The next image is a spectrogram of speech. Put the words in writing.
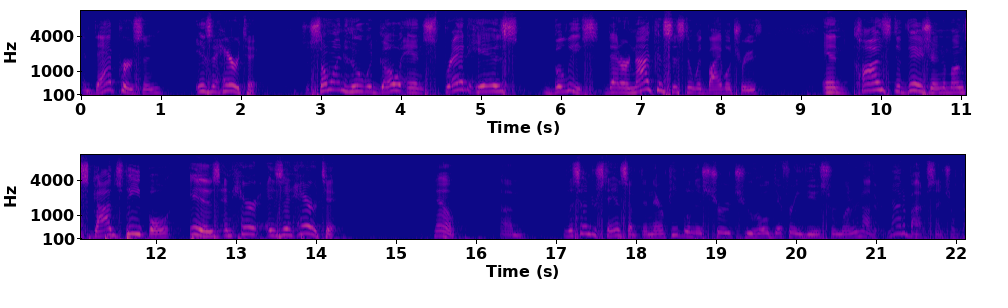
And that person is a heretic. So, someone who would go and spread his beliefs that are not consistent with Bible truth and cause division amongst God's people is an, her- is an heretic. Now, um, let's understand something. There are people in this church who hold differing views from one another. Not about essential do-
